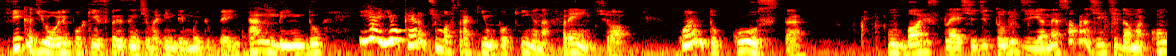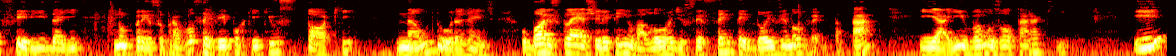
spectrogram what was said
Fica de olho porque esse presente vai vender muito bem, tá lindo. E aí eu quero te mostrar aqui um pouquinho na frente, ó, quanto custa um body splash de todo dia, né? Só pra gente dar uma conferida aí no preço para você ver porque que o estoque não dura, gente. O body splash, ele tem o valor de R$ 62,90, tá? E aí, vamos voltar aqui. E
